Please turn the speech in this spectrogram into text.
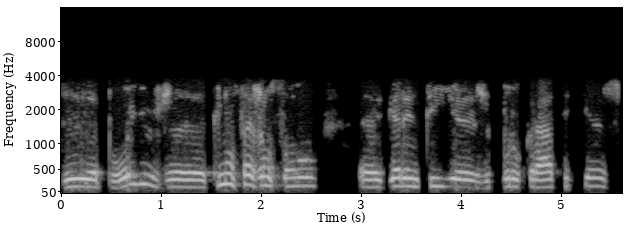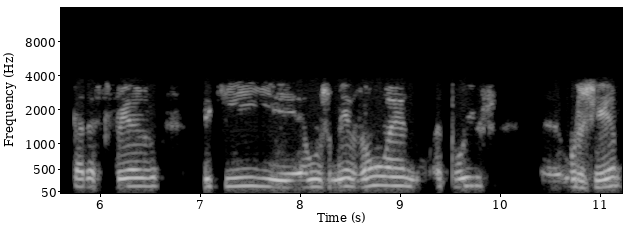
de apoios eh, que não sejam só eh, garantias burocráticas para se ver daqui a uns meses ou um ano. Apoios eh, urgentes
